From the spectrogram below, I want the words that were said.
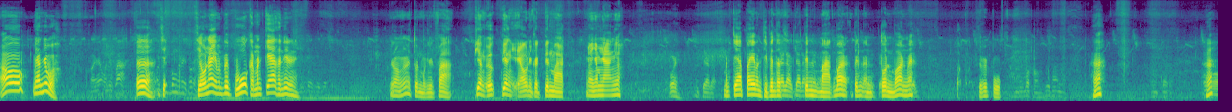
เอาแม่นอยู่บ่ไปยังบ่ได้ฟ้าเออเสบ่ได้ตัวเสียวในมันไปปลูกกันมันแก่ทันทีเลยพี่น้องเอ้ยต้นบักเลียนฟ้า เพียงเอิกเพียงแอวนี่ก็เป็นหมากไงยำยางอยู่โอ้ยแก่แล้วมันแก่ไปมันสิเป็นตะแก่แล้วแก่แล้วเป็นหมากว่าเป็นอันต้นบ้านไหมจะไปปลูกบ่ของคือท่านฮะ ฮะ โอ้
